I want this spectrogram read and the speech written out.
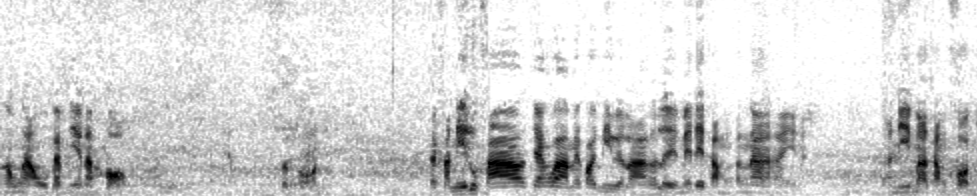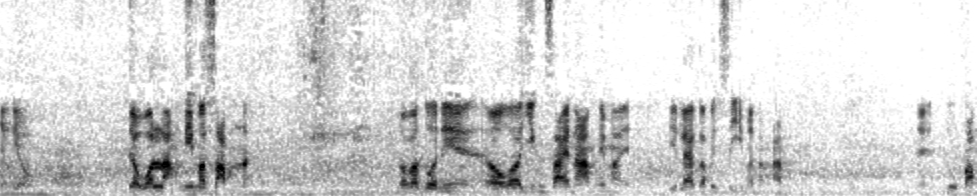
เงาเงาแบบนี้นะขอบสะท้อน แต่คันนี้ลูกค้าแจ้งว่าไม่ค่อยมีเวลาก็เลยไม่ได้ทำข้างหน้าให้นะอันนี้มาทำขอบอย่างเดียว เดี๋ยววันหลังมีมาซ้ำนะ แล้วก็ตัวนี้เราก็ยิงทรายน้ำให้ใหม่ ทีแรกก็เป็นสีมาทั้งอัน ดูความ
